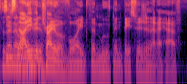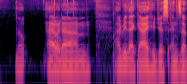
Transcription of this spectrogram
'Cause I He's not even do. trying to avoid the movement based vision that I have. Nope. I would um I'd be that guy who just ends up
